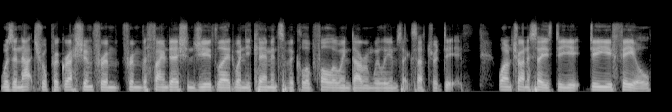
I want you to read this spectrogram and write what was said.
was a natural progression from from the foundations you'd laid when you came into the club following Darren Williams, etc. What I'm trying to say is, do you do you feel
